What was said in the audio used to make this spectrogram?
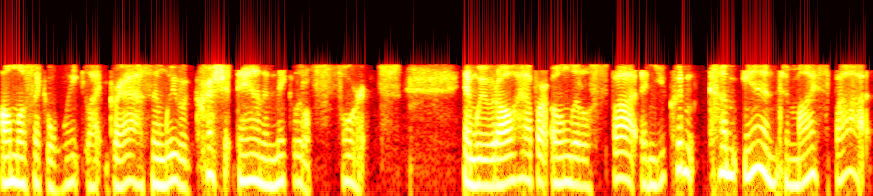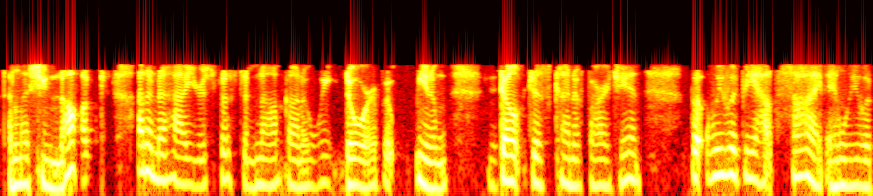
almost like a wheat-like grass, and we would crush it down and make little forts and we would all have our own little spot and you couldn't come in to my spot unless you knocked. I don't know how you're supposed to knock on a weak door, but you know, don't just kind of barge in. But we would be outside and we would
